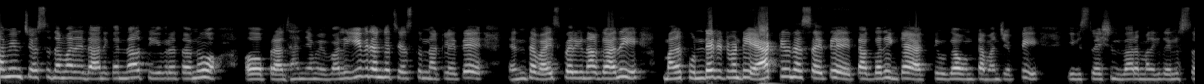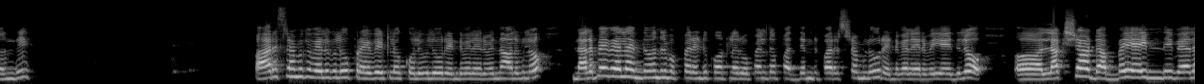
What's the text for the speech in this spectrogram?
సమయం చేస్తున్నాం అనే దానికన్నా తీవ్రతను ప్రాధాన్యం ఇవ్వాలి. ఈ విధంగా చేసుకున్నట్లయితే ఎంత వయసు పెరిగినా కానీ మనకు ఉండేటటువంటి యాక్టివ్నెస్ అయితే తగ్గదు. ఇంకా యాక్టివ్గా ఉంటామని చెప్పి ఈ విశ్లేషణ ద్వారా మనకి తెలుస్తుంది. పారిశ్రామిక వెలుగులు ప్రైవేట్లో కొలువులు రెండు వేల ఇరవై నాలుగులో నలభై వేల ఎనిమిది వందల ముప్పై రెండు కోట్ల రూపాయలతో పద్దెనిమిది పరిశ్రమలు రెండు వేల ఇరవై ఐదులో లక్ష డెబ్బై ఎనిమిది వేల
